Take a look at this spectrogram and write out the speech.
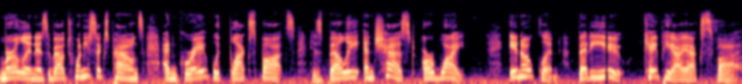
Merlyn is about 26 pounds and gray with black spots. His belly and chest are white. In Oakland, Betty Yu, KPIX 5.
